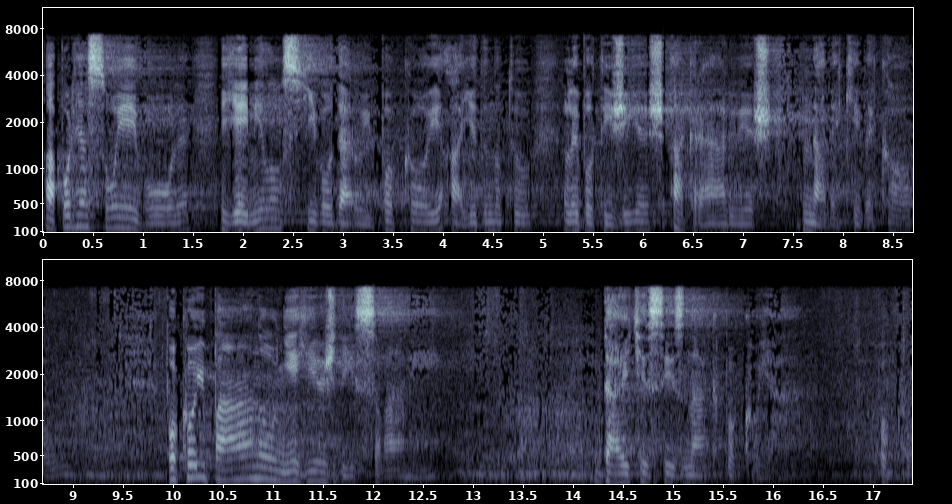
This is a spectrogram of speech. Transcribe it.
a podľa svojej vôle jej milostivo daruj pokoj a jednotu, lebo Ty žiješ a kráľuješ na veky vekov. Pokoj pánov nech je vždy s vami. Dajte si znak pokoja. Pokoja.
